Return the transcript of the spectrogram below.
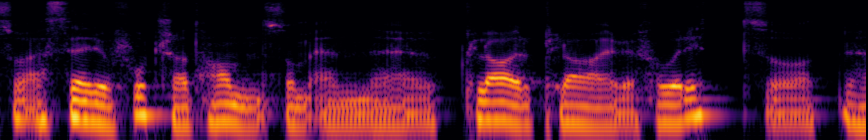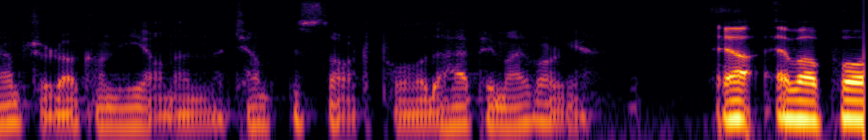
så jeg ser jo fortsatt han som en uh, klar, klar favoritt, så at New Hampshire da kan gi han en kjempestart på det her primærvalget. Ja, jeg var på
